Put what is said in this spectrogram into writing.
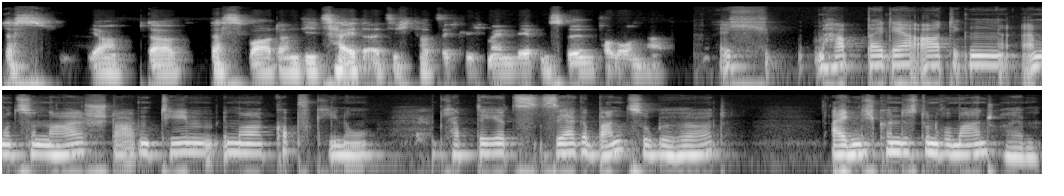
das, ja, da, das war dann die Zeit, als ich tatsächlich meinen Lebenswillen verloren habe. Ich habe bei derartigen emotional starken Themen immer Kopfkino. Ich habe dir jetzt sehr gebannt zugehört. Eigentlich könntest du einen Roman schreiben.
